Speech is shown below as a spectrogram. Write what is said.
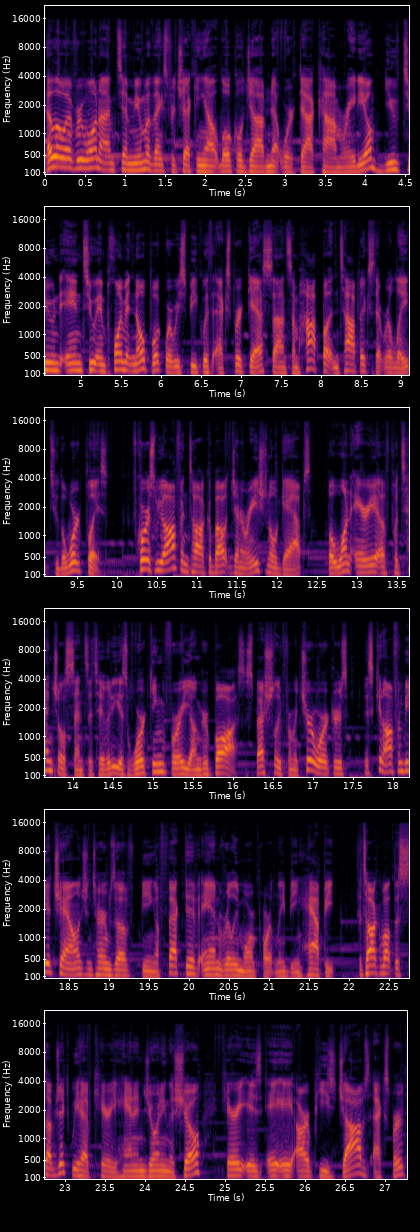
Hello, everyone. I'm Tim Muma. Thanks for checking out localjobnetwork.com radio. You've tuned into Employment Notebook, where we speak with expert guests on some hot button topics that relate to the workplace. Of course, we often talk about generational gaps, but one area of potential sensitivity is working for a younger boss. Especially for mature workers, this can often be a challenge in terms of being effective and, really more importantly, being happy. To talk about this subject, we have Kerry Hannon joining the show. Kerry is AARP's jobs expert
